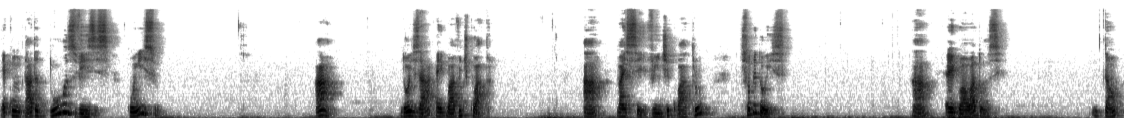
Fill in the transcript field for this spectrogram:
é contada duas vezes. Com isso, a 2A é igual a 24. A vai ser 24 sobre 2. A é igual a 12. Então,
